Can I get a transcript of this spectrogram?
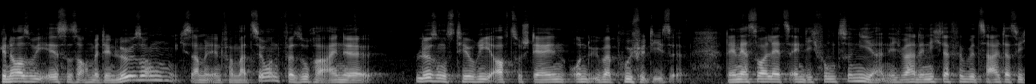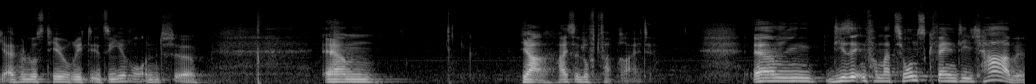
Genauso wie ist es auch mit den Lösungen. Ich sammle Informationen, versuche eine Lösungstheorie aufzustellen und überprüfe diese. Denn es soll letztendlich funktionieren. Ich werde nicht dafür bezahlt, dass ich einfach bloß theoretisiere und äh, ähm, ja, heiße Luft verbreite. Ähm, diese Informationsquellen, die ich habe,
